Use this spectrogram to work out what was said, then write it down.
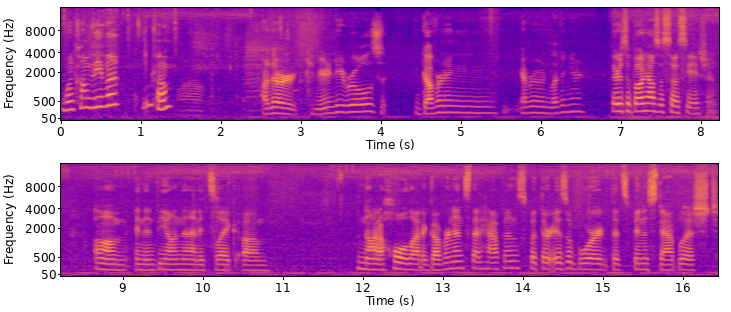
Want to come, Viva? You can come. Are there community rules governing everyone living here? There's a boathouse association, um, and then beyond that, it's like um, not a whole lot of governance that happens, but there is a board that's been established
